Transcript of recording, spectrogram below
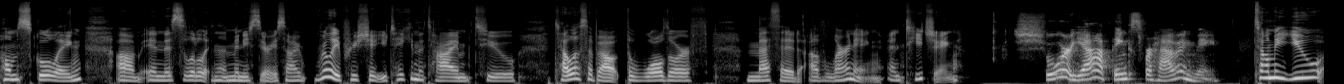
homeschooling um, in this little in the mini series. So I really appreciate you taking the time to tell us about the Waldorf method of learning and teaching. Sure. Yeah. Thanks for having me. Tell me, you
